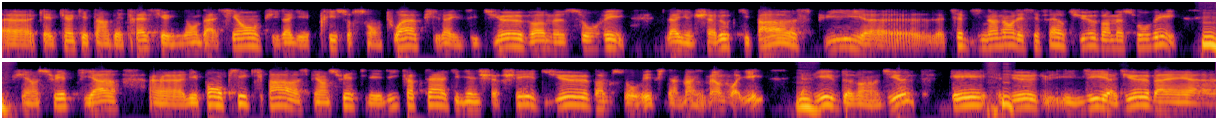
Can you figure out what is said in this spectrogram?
Euh, quelqu'un qui est en détresse, il y a une inondation, puis là, il est pris sur son toit, puis là, il dit Dieu va me sauver. Là, il y a une chaloupe qui passe, puis euh, le type dit non, non, laissez faire, Dieu va me sauver. Hmm. Puis ensuite, il y a euh, les pompiers qui passent, puis ensuite les hélicoptères qui viennent chercher, Dieu va me sauver. Finalement, il meurt noyé, il hmm. arrive devant Dieu, et. Dieu, il dit à Dieu, ben, euh,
